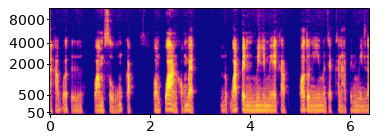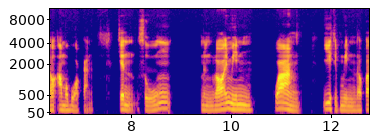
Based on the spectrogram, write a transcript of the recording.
นะครับ ก็คือความสูงกับ ความกว้างของแบตวัดเป็นมิลลิเมตรครับเพราะตัวนี้มันจะขนาดเป็นมิลแล้วเอามาบวกกัน เช่นสูง 100 มิลกว้าง 20 มิลแล้วก็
